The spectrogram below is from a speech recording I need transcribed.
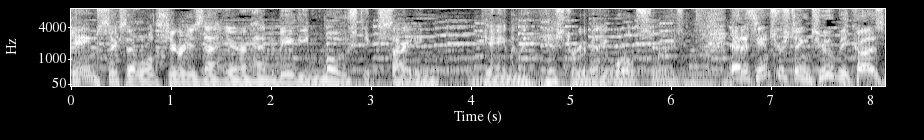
Game six that World Series that year had to be the most exciting game in the history of any World Series. And it's interesting, too, because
